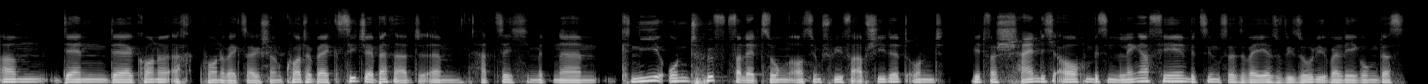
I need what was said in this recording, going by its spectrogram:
Ähm, denn der Corner, ach, Cornerback sage ich schon, Quarterback CJ Beathard ähm, hat sich mit einer Knie- und Hüftverletzung aus dem Spiel verabschiedet und wird wahrscheinlich auch ein bisschen länger fehlen, beziehungsweise war ja sowieso die Überlegung, dass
